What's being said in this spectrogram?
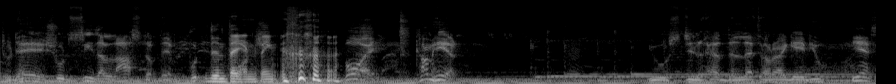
Today should see the last of them. Put Didn't say anything. Boy, come here. You still have the letter I gave you? Yes.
